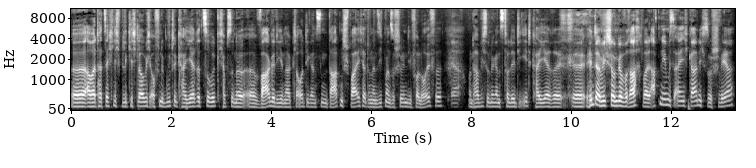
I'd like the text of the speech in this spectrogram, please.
Ja. Äh, aber tatsächlich blicke ich, glaube ich, auf eine gute Karriere zurück. Ich habe so eine äh, Waage, die in der Cloud die ganzen Daten speichert und dann sieht man so schön die Verläufe. Ja. Und da habe ich so eine ganz tolle Diätkarriere äh, hinter mich schon gebracht, weil Abnehmen ist eigentlich gar nicht so schwer.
